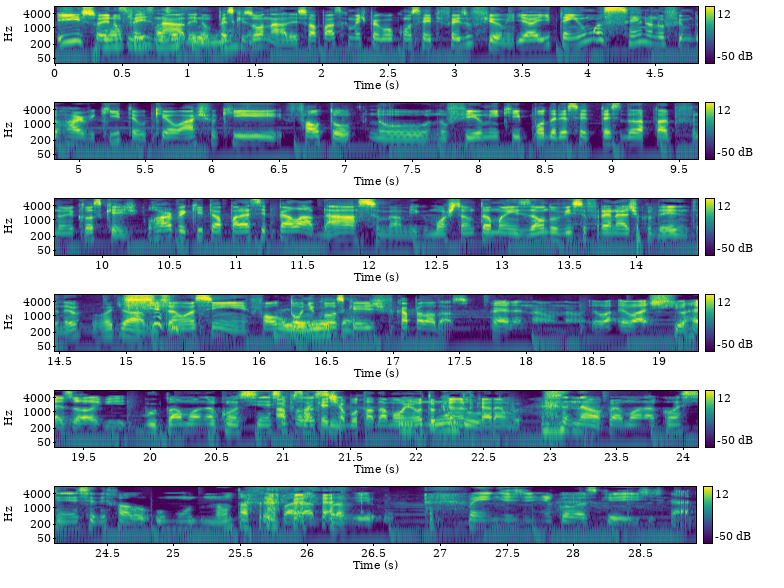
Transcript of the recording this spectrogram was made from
Isso, ele não fez nada, ele não filme, né, pesquisou nada, ele só basicamente pegou o conceito e fez o filme. E aí tem uma cena no filme do Harvey Keitel que eu acho que faltou no, no filme, que poderia ser, ter sido adaptado pro filme do Nicolas Cage. O Harvey Keitel aparece peladaço, meu amigo, mostrando o tamanhozão do vício frenético dele, entendeu? Rodeado. Então, assim, faltou o tá. Nicolas cara. Cage ficar peladaço. Pera, não, não. Eu, eu acho que o Herzog botou a mão na consciência Ah, e falou que ele assim... tinha botado a mão em outro mundo- canto, caramba. não, foi a mão na consciência ele falou: o mundo não tá preparado pra ver o pênis de Nicolas Cage, cara.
